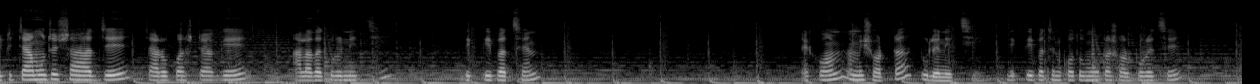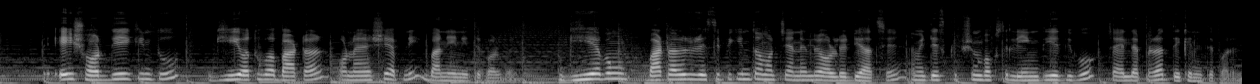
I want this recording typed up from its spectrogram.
একটি চামচের সাহায্যে চারোপাশটা আগে আলাদা করে নিচ্ছি। দেখতেই পাচ্ছেন? এখন আমি শরটা তুলে নিচ্ছি। দেখতেই পাচ্ছেন কত মোটা সর পড়েছে। এই সর দিয়েই কিন্তু ঘি অথবা বাটার অনায়াসে আপনি বানিয়ে নিতে পারবেন। ঘি এবং বাটারের রেসিপি কিন্তু আমার চ্যানেলে অলরেডি আছে। আমি ডেসক্রিপশন বক্সে লিঙ্ক দিয়ে দিব। চাইলে আপনারা দেখে নিতে পারেন।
